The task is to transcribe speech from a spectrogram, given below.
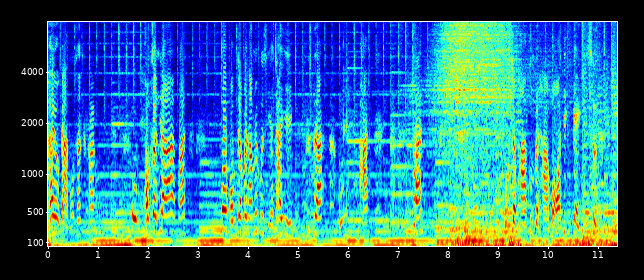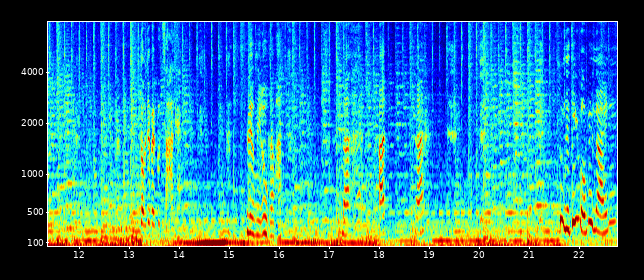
ให้โอกาสผมสักครั้ง ผมสัญญาพัด ว่าผมจะไม่ทำให้คุณเสียใจอีกนะพัด พัด ผมจะพาคุณไปหาหมอที่เก่งที่สุด เราจะไปปรึกษากัน เรื่องมีลูกนะพัด นะ พัด นะ คุณจะทิ้งผมไปไหนเนี่ย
